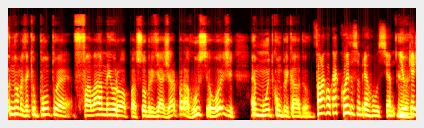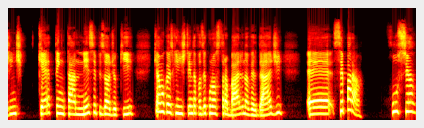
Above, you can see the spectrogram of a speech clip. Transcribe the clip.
O- não, mas é que o ponto é, falar na Europa sobre viajar para a Rússia hoje é muito complicado. falar qualquer coisa sobre a Rússia. E É. o que a gente quer tentar nesse episódio aqui, que é uma coisa que a gente tenta fazer com o nosso trabalho, na verdade, é separar Rússia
